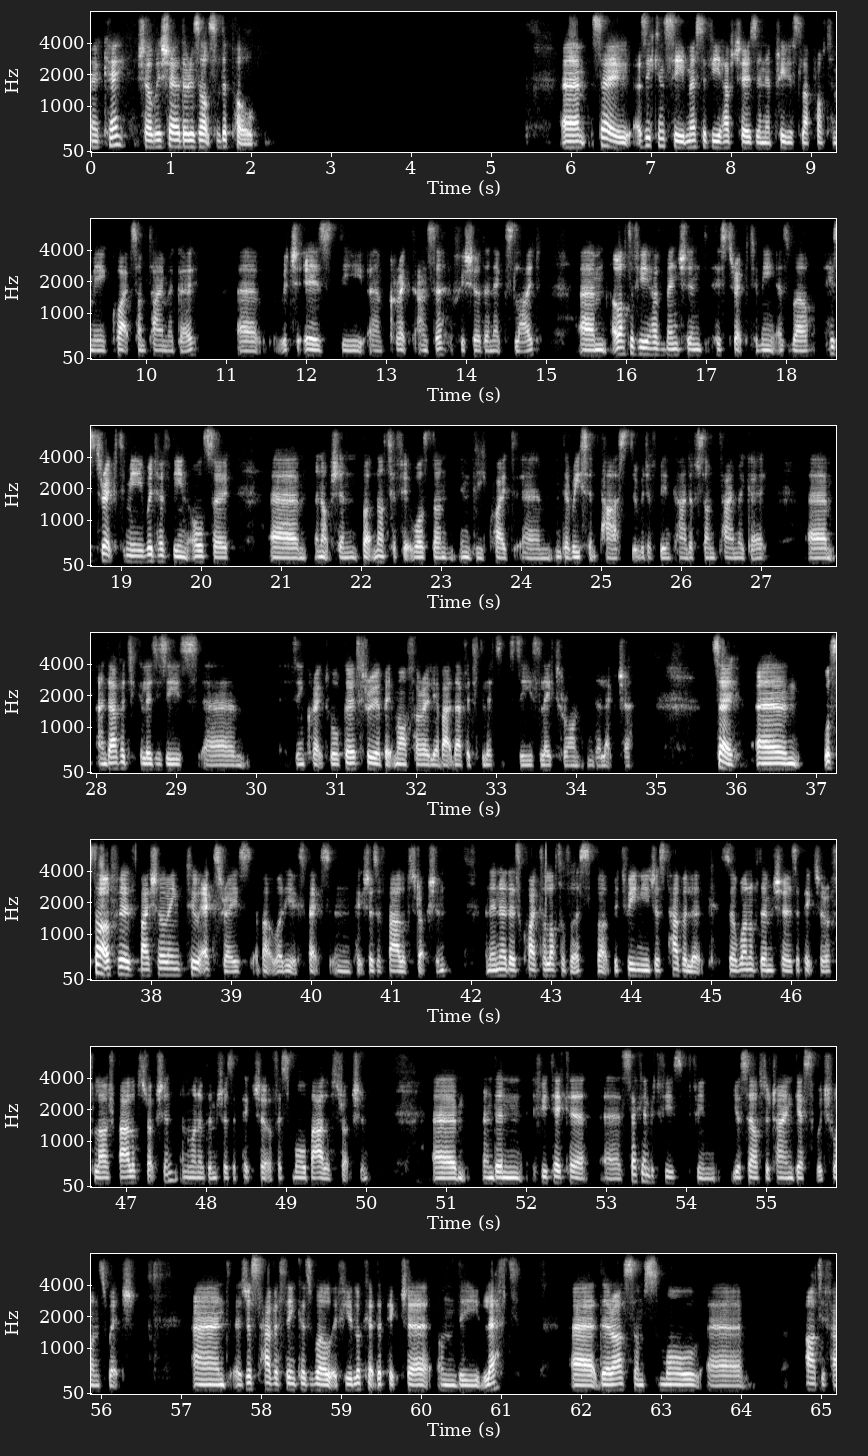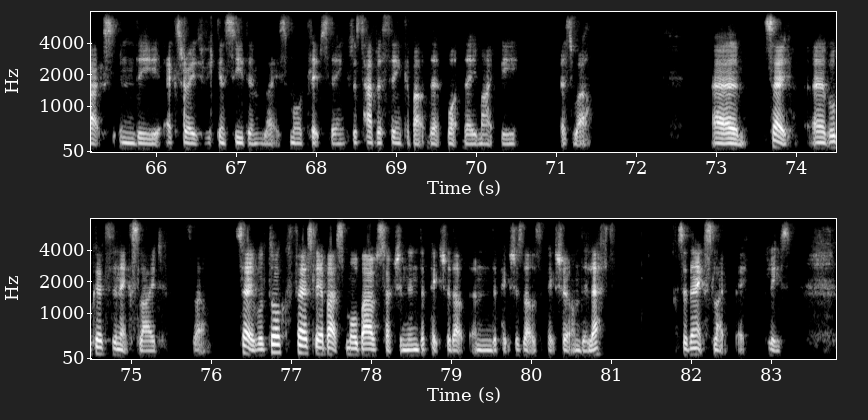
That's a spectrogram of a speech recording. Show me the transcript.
Okay, shall we share the results of the poll? Um, so as you can see, most of you have chosen a previous laparotomy quite some time ago, uh, which is the um, correct answer if we show the next slide. Um, a lot of you have mentioned hysterectomy as well. Hysterectomy would have been also um, an option, but not if it was done in the quite um, in the recent past. It would have been kind of some time ago. Um, and diverticular disease um, is incorrect. We'll go through a bit more thoroughly about diverticular disease later on in the lecture. So um, we'll start off with by showing two x-rays about what he expects in pictures of bowel obstruction. And I know there's quite a lot of us, but between you just have a look. So one of them shows a picture of large bowel obstruction and one of them shows a picture of a small bowel obstruction. Um, and then if you take a, a second between yourselves to try and guess which one's which. And uh, just have a think as well, if you look at the picture on the left, uh, there are some small uh, artifacts in the x-rays, if you can see them like small clips thing, just have a think about that, what they might be as well. Um, so uh, we'll go to the next slide as well. So we'll talk firstly about small bowel obstruction in the picture that and the pictures that was the picture on the left. So the next slide, please.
